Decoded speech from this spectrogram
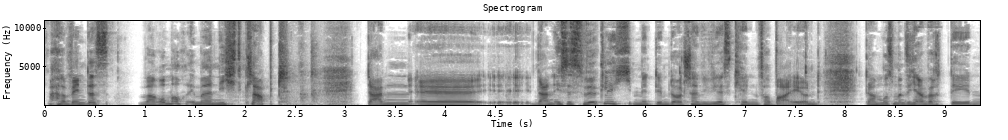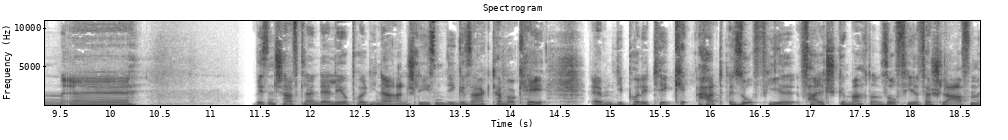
Aber wenn das, warum auch immer, nicht klappt, dann, äh, dann ist es wirklich mit dem Deutschland, wie wir es kennen, vorbei. Und da muss man sich einfach den äh, Wissenschaftlern der Leopoldina anschließen, die gesagt haben, okay, ähm, die Politik hat so viel falsch gemacht und so viel verschlafen,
